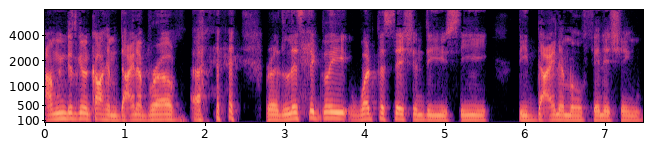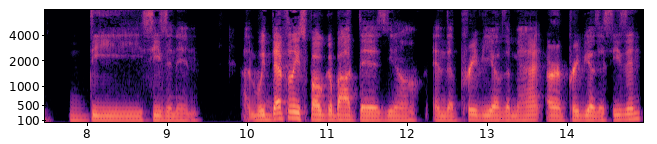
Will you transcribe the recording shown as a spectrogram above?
I'm just gonna call him Dyna Bro. Uh, realistically, what position do you see the Dynamo finishing the season in? Uh, we definitely spoke about this, you know, in the preview of the match or preview of the season.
